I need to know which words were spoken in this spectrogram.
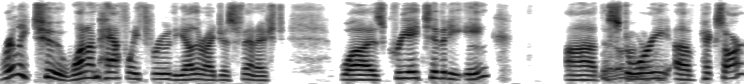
really two. One I'm halfway through, the other I just finished, was Creativity Inc. Uh, the story of Pixar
